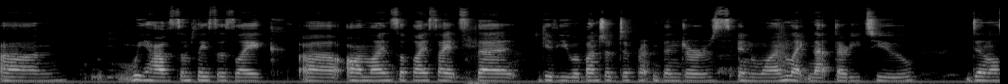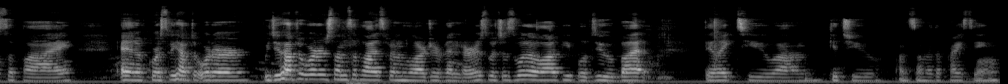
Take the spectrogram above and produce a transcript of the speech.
Um, we have some places like uh, online supply sites that give you a bunch of different vendors in one, like Net32, Dental Supply. And of course, we have to order, we do have to order some supplies from the larger vendors, which is what a lot of people do, but they like to um, get you on some of the pricing.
